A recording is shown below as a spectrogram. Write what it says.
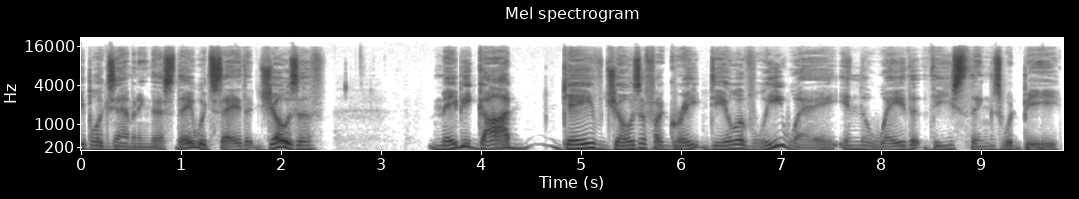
people examining this, they would say that Joseph, maybe God gave Joseph a great deal of leeway in the way that these things would be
